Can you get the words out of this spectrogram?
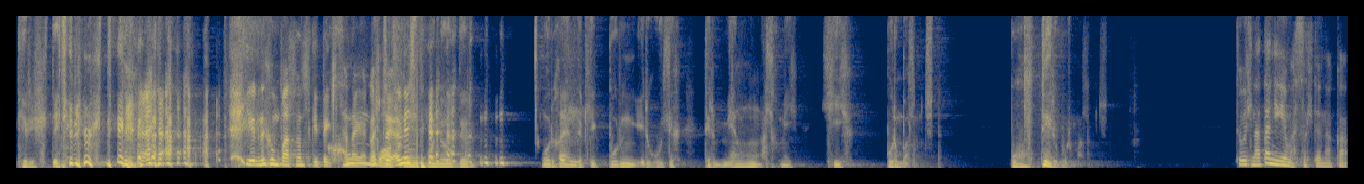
тэр ихтэй тэр ихтэй ер нь хүн болгоно гэдэг санааг агуулж байгаа юм шүү дээ. өнөөдөр өөрийнхөө амьдралыг бүрэн эргүүлэх тэр мянган алхмыг хийх бүрэн боломжтой. Бүгдээр бүрэн боломжтой. Тэгвэл надаа нэг юм асуулт байна ага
